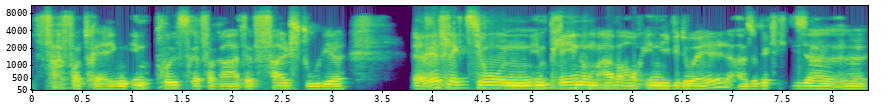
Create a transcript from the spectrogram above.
Fachvorträgen, Impulsreferate, Fallstudie, äh, Reflexionen im Plenum, aber auch individuell, also wirklich dieser äh,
